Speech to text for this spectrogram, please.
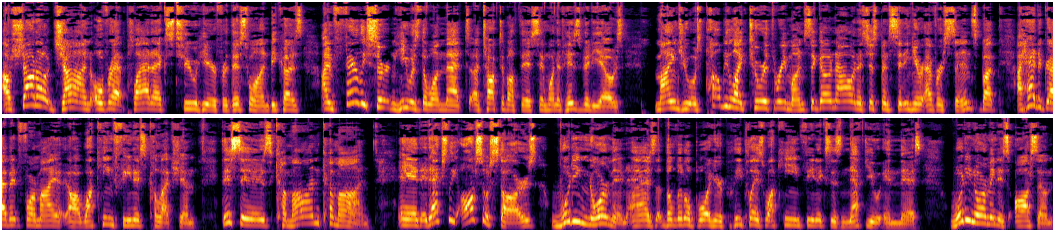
I'll shout out John over at Plaidx2 here for this one because I'm fairly certain he was the one that uh, talked about this in one of his videos Mind you, it was probably like two or three months ago now, and it's just been sitting here ever since, but I had to grab it for my uh, Joaquin Phoenix collection. This is Come On, Come On. And it actually also stars Woody Norman as the little boy here. He plays Joaquin Phoenix's nephew in this. Woody Norman is awesome.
